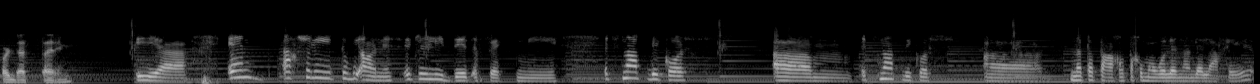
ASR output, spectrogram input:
for that time. Yeah. And actually, to be honest, it really did affect me. It's not because, um, it's not because, uh, natatakot ako mawala ng lalaki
